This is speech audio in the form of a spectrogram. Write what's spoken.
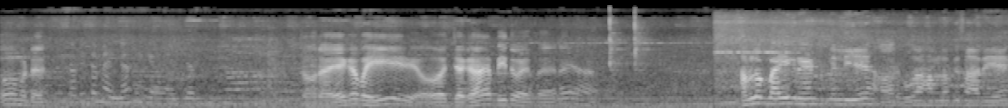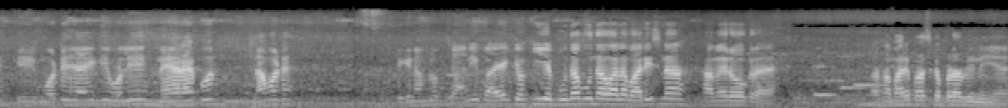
ओ मोटे। तो तो रहेगा भाई वो जगह भी तो ऐसा है ना यहाँ। हम लोग बाइक रेंट में लिए और हुआ हम लोग के साथ ये कि मोटे जाएगी बोली नया रायपुर। ना मोटे? लेकिन हम लोग जा नहीं पाए क्योंकि ये बूंदा बूंदा वाला बारिश ना हमें रोक रहा है। और हमारे पास कपड़ा भी नहीं है।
